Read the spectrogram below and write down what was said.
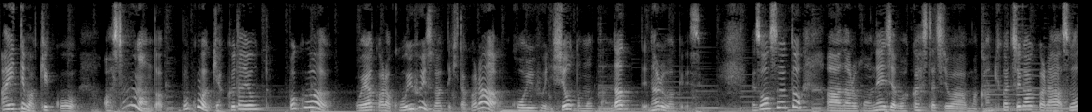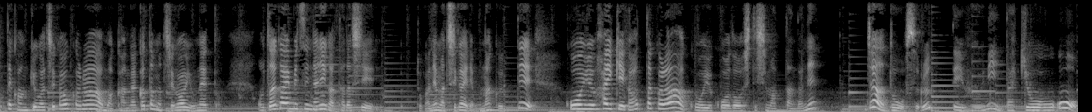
相手は結構あそうなんだ。僕は逆だよ僕は親からこういうふうに育ってきたからこういうふうにしようと思ったんだってなるわけですよ。でそうするとああなるほどね。じゃあ私たちは、まあ、環境が違うから育って環境が違うから、まあ、考え方も違うよねと。お互い別に何が正しいとかね間違いでもなくってこういう背景があったからこういう行動をしてしまったんだね。じゃあどうする？っていうふうに妥協を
